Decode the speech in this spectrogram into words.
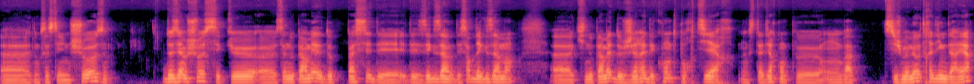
Donc ça c'était une chose. Deuxième chose, c'est que ça nous permet de passer des, des, sortes d'examens euh, qui nous permettent de gérer des comptes pour tiers. Donc, c'est-à-dire qu'on peut, on va, si je me mets au trading derrière,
